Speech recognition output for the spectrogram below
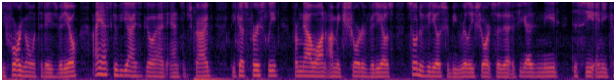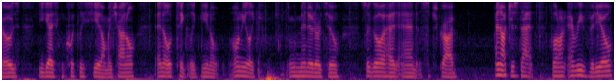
before I go into today's video, I ask of you guys to go ahead and subscribe, because firstly, from now on, I make shorter videos, so the videos should be really short, so that if you guys need to see any codes, you guys can quickly see it on my channel, and it'll take, like, you know, only, like, a minute or two. So, go ahead and subscribe. And not just that, but on every video,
